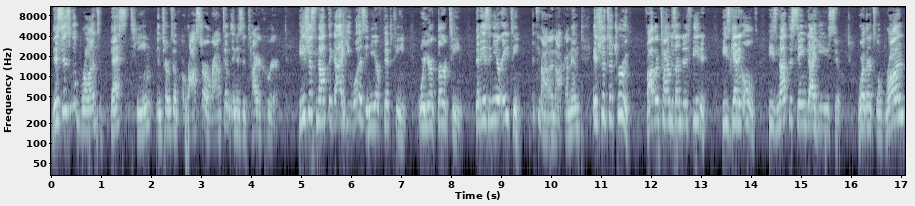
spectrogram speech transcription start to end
This is LeBron's best team in terms of a roster around him in his entire career. He's just not the guy he was in year 15 or year 13 that he is in year 18. It's not a knock on him. It's just the truth. Father Time is undefeated. He's getting old. He's not the same guy he used to. Whether it's LeBron,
